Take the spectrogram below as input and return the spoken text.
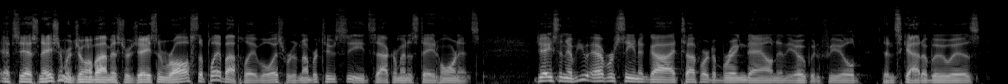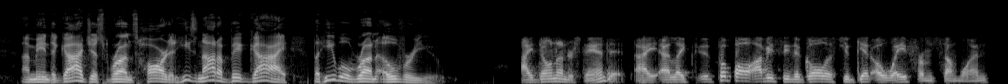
FCS Nation, we're joined by Mr. Jason Ross, the play-by-play voice for the number two seed Sacramento State Hornets. Jason, have you ever seen a guy tougher to bring down in the open field than Skattebo is? I mean, the guy just runs hard, and he's not a big guy, but he will run over you. I don't understand it. I, I like football. Obviously, the goal is to get away from someone.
